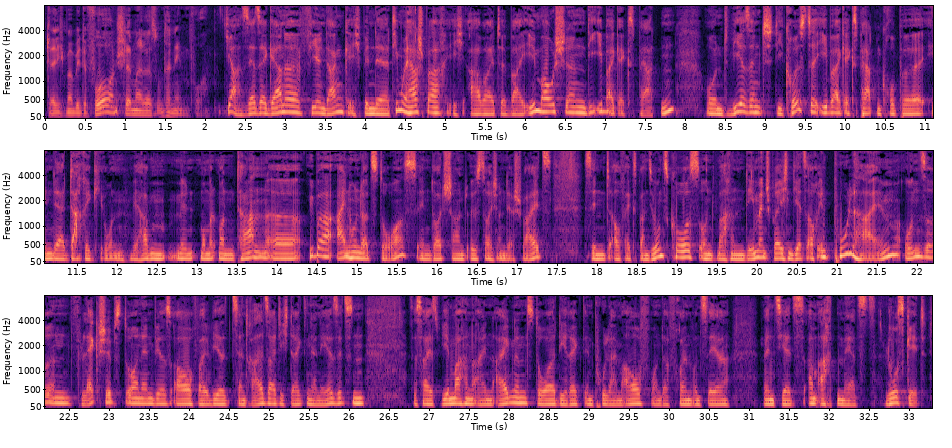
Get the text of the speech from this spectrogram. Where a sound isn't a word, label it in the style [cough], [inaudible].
Stell dich mal bitte vor und stell mal das Unternehmen vor. Ja, sehr, sehr gerne. Vielen Dank. Ich bin der Timo Herschbach. Ich arbeite bei eMotion, die E-Bike-Experten. Und wir sind die größte E-Bike-Expertengruppe in der Dachregion. Wir haben momentan äh, über 100 Stores in Deutschland, Österreich und der Schweiz, sind auf Expansionskurs und machen dementsprechend jetzt auch in Pulheim unseren Flagship-Store, nennen wir es auch, weil wir zentralseitig direkt in der Nähe sitzen. Das heißt, wir machen einen eigenen Store direkt in Pulheim auf und da freuen wir uns sehr, wenn es jetzt am 8. März losgeht.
